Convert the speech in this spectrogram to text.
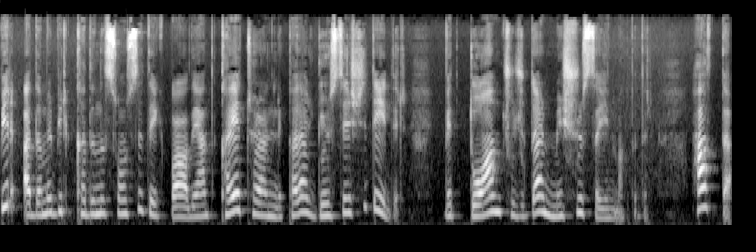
bir adamı bir kadını sonsuza dek bağlayan kaya törenleri kadar gösterişli değildir ve doğan çocuklar meşhur sayılmaktadır. Hatta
